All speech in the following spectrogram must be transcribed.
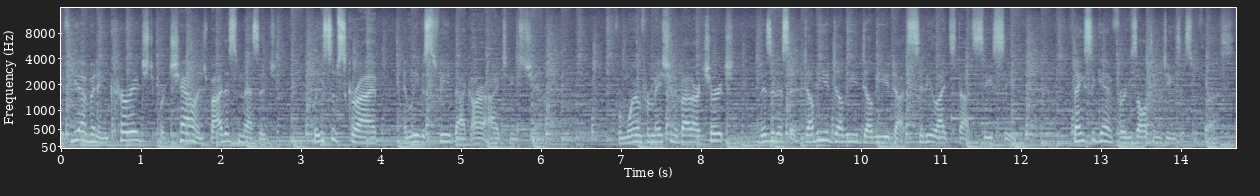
If you have been encouraged or challenged by this message, please subscribe and leave us feedback on our iTunes channel. For more information about our church, visit us at www.citylights.cc. Thanks again for exalting Jesus with us.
